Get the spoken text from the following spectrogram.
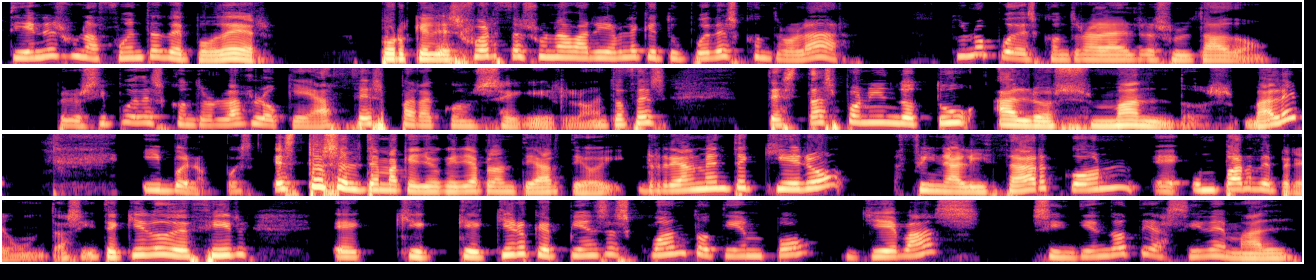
tienes una fuente de poder, porque el esfuerzo es una variable que tú puedes controlar. Tú no puedes controlar el resultado, pero sí puedes controlar lo que haces para conseguirlo. Entonces, te estás poniendo tú a los mandos, ¿vale? Y bueno, pues esto es el tema que yo quería plantearte hoy. Realmente quiero finalizar con eh, un par de preguntas. Y te quiero decir eh, que, quiero que pienses cuánto tiempo llevas sintiéndote así de mal.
